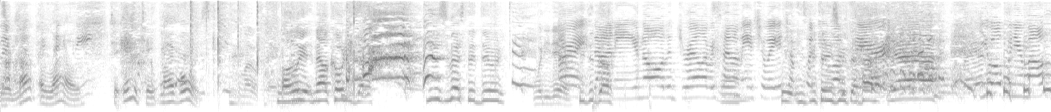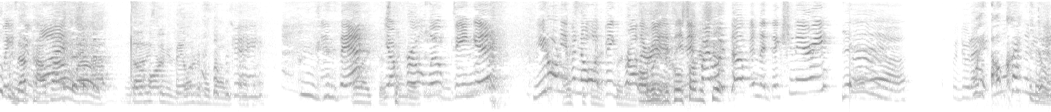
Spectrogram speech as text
You're not allowed to imitate my voice. Oh, look at now Cody's back. You just missed it, dude. What do you do? All right, did the- you know the drill. Every time I'm HOH, I'm he's putting pretending you up with the there. Yeah. You open your mouth way Is too that Pow Pow? Wow. Donny's doing his wonderful dog. Okay. And Zach, like this. you Fruit Loop dingus. You don't even know what Big foot in. Brother Oh, wait, is. Nicole's and if I shit. looked up in the dictionary, yeah. Dude, I, Wait, oh crap. I don't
